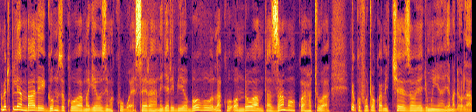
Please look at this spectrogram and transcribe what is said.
ametupilia mbali gumzo kuwa mageuzi makubwa ya sera ni jaribio bovu la kuondoa mtazamo kwa hatua ya kufutwa kwa michezo ya Jumuiya ya Madola.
